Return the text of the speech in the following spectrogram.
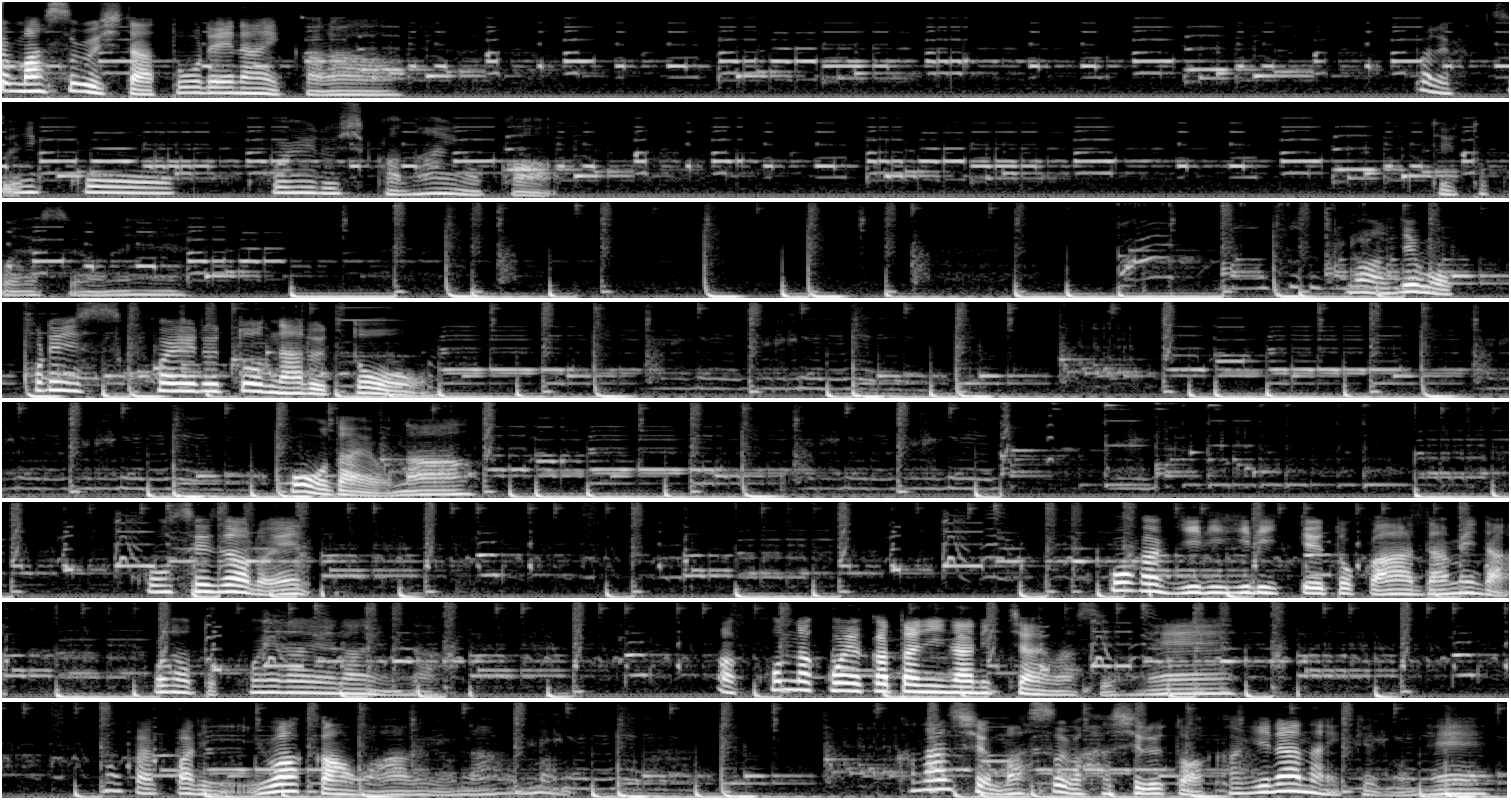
れまっすぐしたら通れないから、やっぱり普通にこう、越えるしかないのか。っていうとこですよね。まあでも、これ超えるとなると、こうだよな。こうせざるえん。ここがギリギリっていうとこ、あ、ダメだ。ここだと超えられないんだ。あ、こんな超え方になりちゃいますよね。なんかやっぱり違和感はあるよな。まあ、必ずしもまっすぐ走るとは限らないけどね。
